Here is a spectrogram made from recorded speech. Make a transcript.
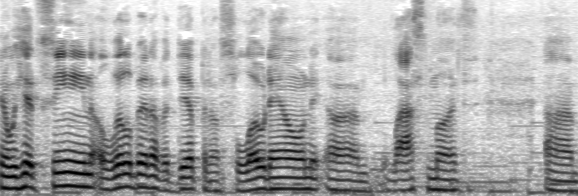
know, we had seen a little bit of a dip and a slowdown um, last month, um,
